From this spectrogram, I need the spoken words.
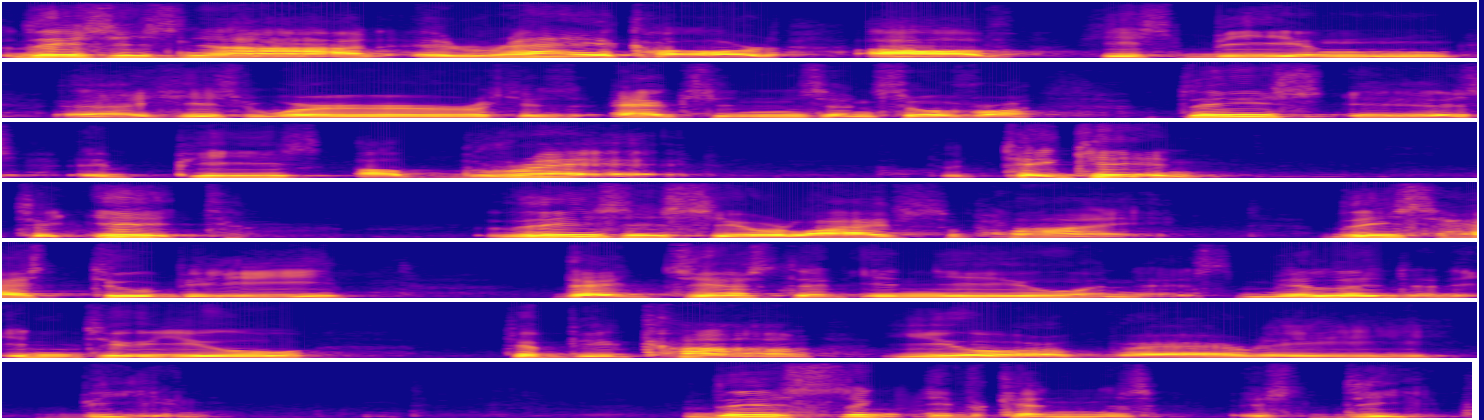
this is not a record of His being, uh, His work, His actions, and so forth. This is a piece of bread to take in to eat. This is your life supply. This has to be digested in you and assimilated into you to become your very being. This significance is deep.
